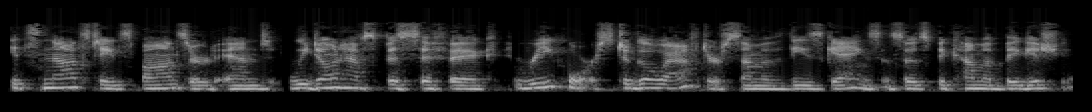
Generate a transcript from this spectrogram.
it's not state sponsored and we don't have specific recourse to go after some of these gangs. And so it's become a big issue.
